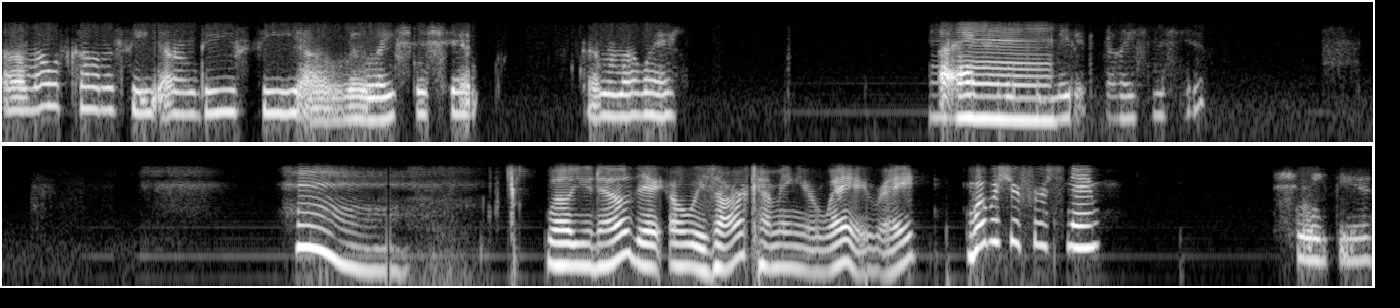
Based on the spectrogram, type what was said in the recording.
Um, I was calling to see um, do you see a relationship coming my way? An actual Mm, committed relationship. hmm. Well, you know they always are coming your way, right? What was your first name? Shanithia.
